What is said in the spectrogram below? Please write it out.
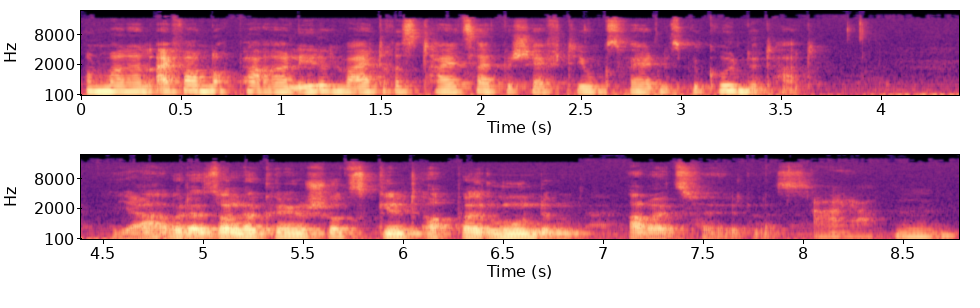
und man dann einfach noch parallel ein weiteres Teilzeitbeschäftigungsverhältnis begründet hat. Ja, aber der Sonderkündigungsschutz gilt auch bei ruhendem Arbeitsverhältnis. Ah ja. Hm.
